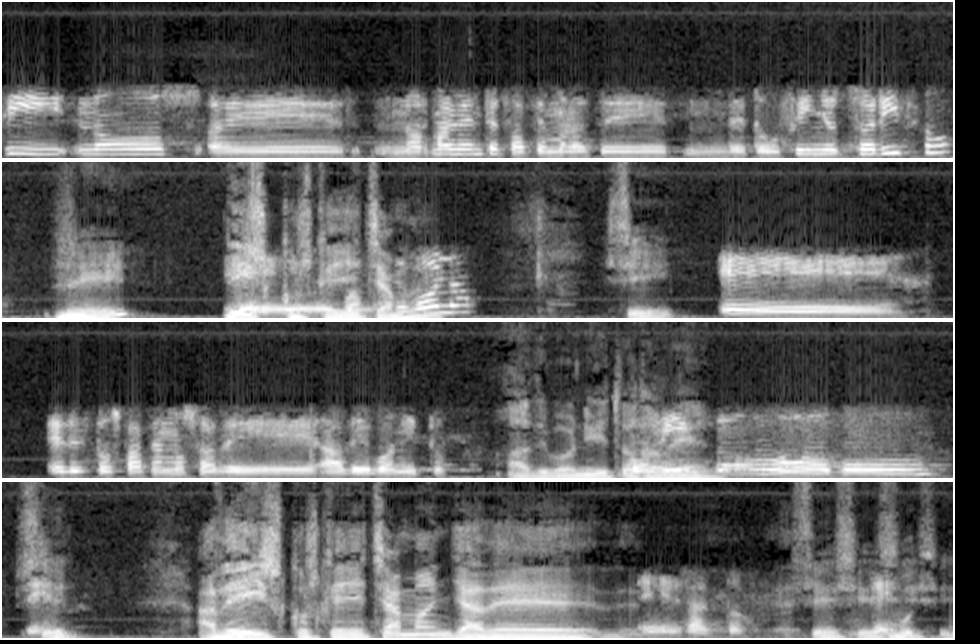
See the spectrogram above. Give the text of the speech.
Sí, nos eh, normalmente facémonos de, de touciño chorizo Sí Discos eh, que lle chaman. Cebola, eh. Sí. E, e despois facemos a de, a de Bonito. A de Bonito, bonito tamén. Bonito, Ovo... Sí. sí. A de iscos que lle chaman ya de... Exacto. Sí, sí, sí. sí, sí.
